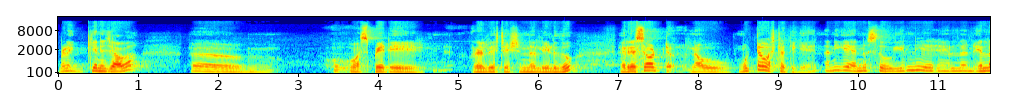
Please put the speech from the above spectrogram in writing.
ಬೆಳಗ್ಗಿನ ಜಾವ ಹೊಸಪೇಟೆ ರೈಲ್ವೆ ಸ್ಟೇಷನ್ನಲ್ಲಿ ಇಳಿದು ರೆಸಾರ್ಟ್ ನಾವು ಮುಟ್ಟವಷ್ಟೊತ್ತಿಗೆ ನನಗೆ ಅನ್ನಿಸ್ತು, ಎಲ್ಲಿ ಎಲ್ಲ ಎಲ್ಲ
